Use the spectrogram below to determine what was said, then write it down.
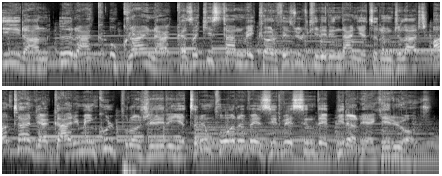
İran, Irak, Ukrayna, Kazakistan ve Körfez ülkelerinden yatırımcılar Antalya Gayrimenkul Projeleri Yatırım Fuarı ve Zirvesi'nde bir araya geliyor.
